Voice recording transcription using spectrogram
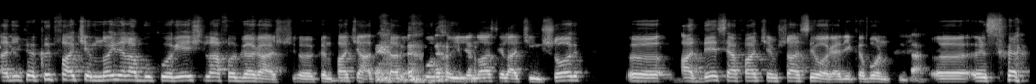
adică cât facem noi de la București la Făgăraș. Uh, când facem, când avem cursurile noastre la Cincșor, Uh, adesea facem șase ore, adică bun. Da. Uh, însă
